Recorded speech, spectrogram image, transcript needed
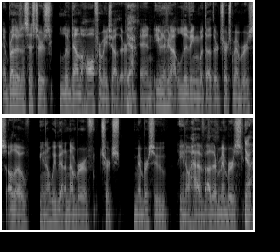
And brothers and sisters live down the hall from each other. Yeah. And even if you're not living with other church members, although, you know, we've got a number of church members who you know, have other members yeah.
